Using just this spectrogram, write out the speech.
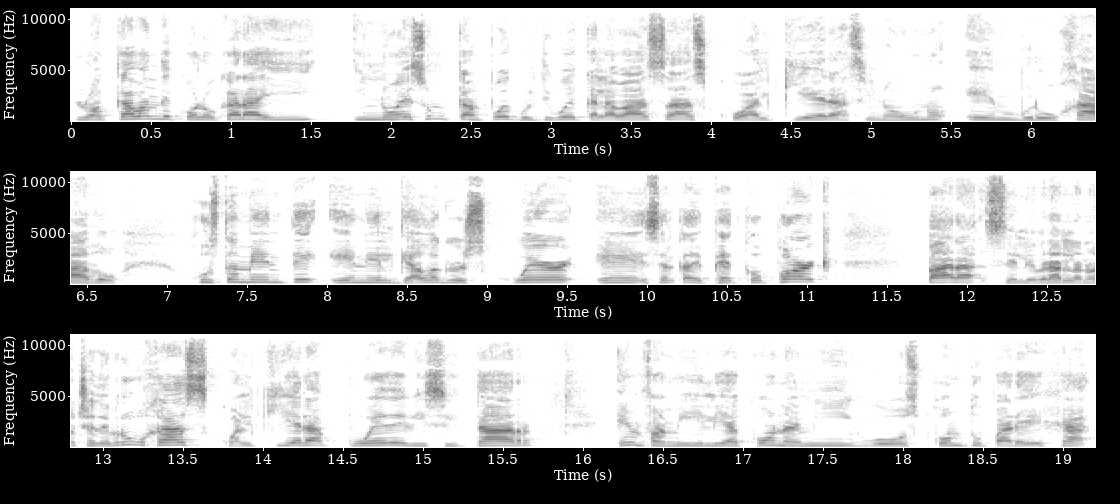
lo acaban de colocar ahí y no es un campo de cultivo de calabazas cualquiera, sino uno embrujado, justamente en el Gallagher Square, eh, cerca de Petco Park, para celebrar la Noche de Brujas. Cualquiera puede visitar en familia, con amigos, con tu pareja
